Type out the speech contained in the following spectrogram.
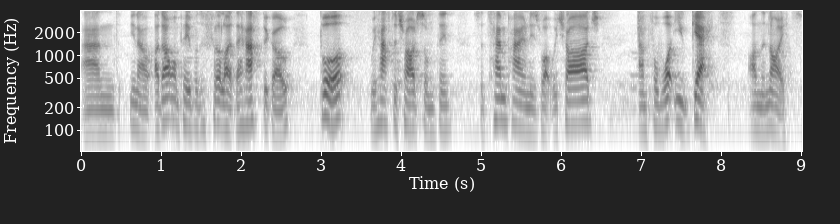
And, you know, I don't want people to feel like they have to go, but we have to charge something. So £10 is what we charge. And for what you get on the night,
